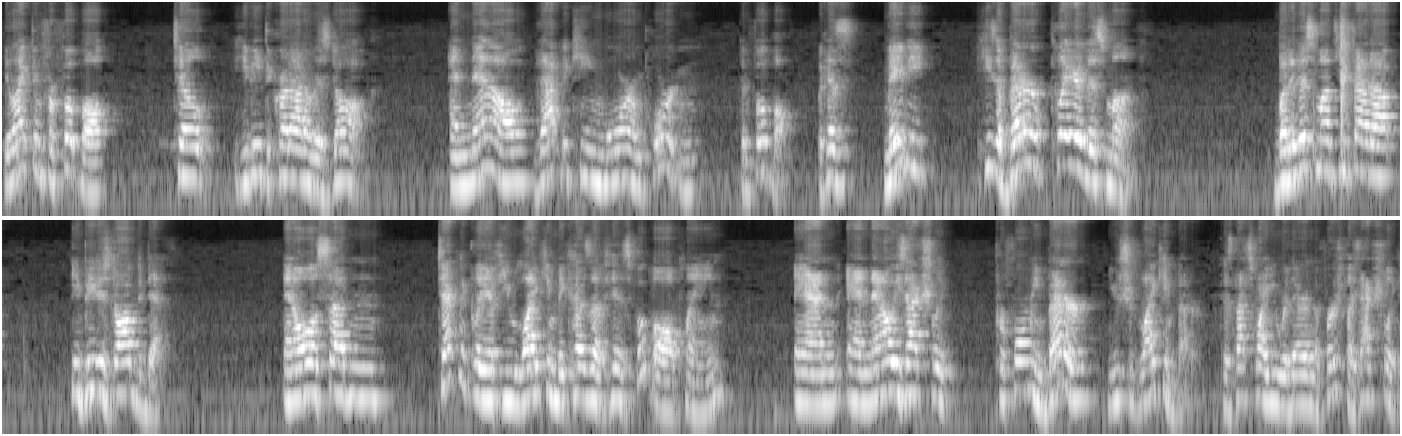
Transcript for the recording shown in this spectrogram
You liked him for football till he beat the crud out of his dog. And now that became more important than football. Because maybe he's a better player this month but in this month you found out he beat his dog to death. And all of a sudden, technically if you like him because of his football playing, and, and now he's actually performing better, you should like him better. Because that's why you were there in the first place. Actually,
